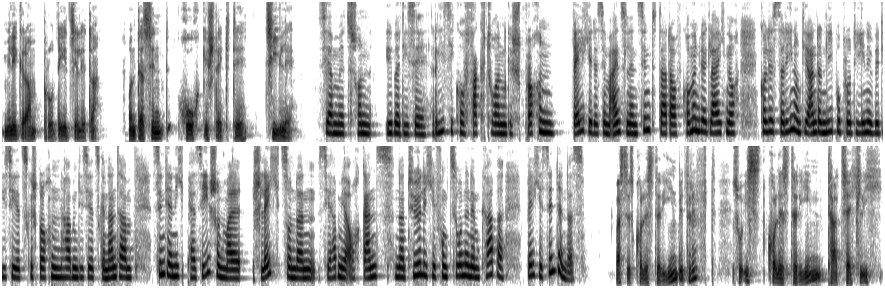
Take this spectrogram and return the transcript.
Milligramm pro Deziliter. Und das sind hochgesteckte Ziele. Sie haben jetzt schon über diese Risikofaktoren gesprochen, welche das im Einzelnen sind, darauf kommen wir gleich noch. Cholesterin und die anderen Lipoproteine, über die Sie jetzt gesprochen haben, die Sie jetzt genannt haben, sind ja nicht per se schon mal schlecht, sondern sie haben ja auch ganz natürliche Funktionen im Körper. Welche sind denn das? Was das Cholesterin betrifft, so ist Cholesterin tatsächlich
